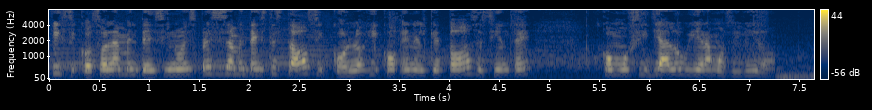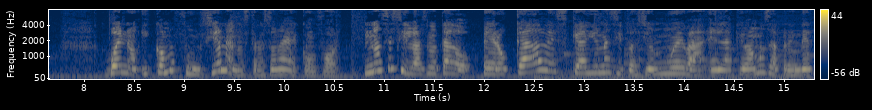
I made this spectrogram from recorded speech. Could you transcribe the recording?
físico solamente, sino es precisamente este estado psicológico en el que todo se siente como si ya lo hubiéramos vivido. Bueno, ¿y cómo funciona nuestra zona de confort? No sé si lo has notado, pero cada vez que hay una situación nueva en la que vamos a aprender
